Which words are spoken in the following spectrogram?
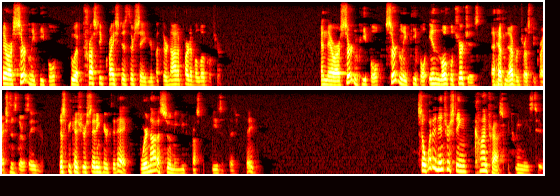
There are certainly people who have trusted Christ as their Savior, but they're not a part of a local church. And there are certain people, certainly people in local churches, that have never trusted Christ as their Savior. Just because you're sitting here today, we're not assuming you've trusted Jesus as your Savior. So, what an interesting contrast between these two.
